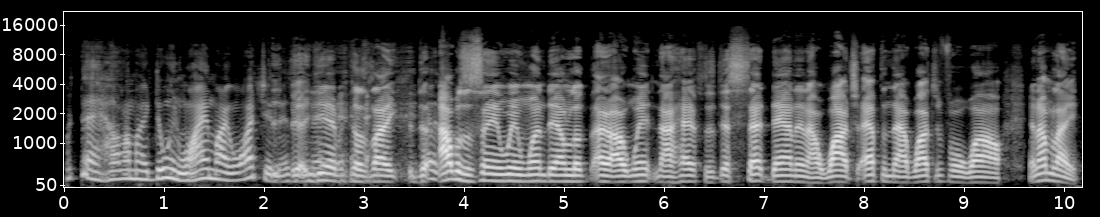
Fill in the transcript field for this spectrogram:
"What the hell am I doing? Why am I watching this?" Yeah, And yeah, it- because like the, I was the same way. One day I looked, I, I went and I had to just sat down and I watched. After not watching for a while, and I'm like,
